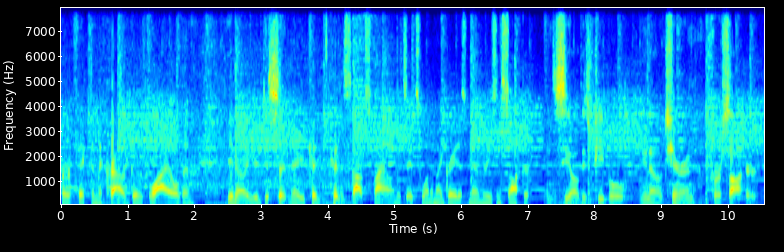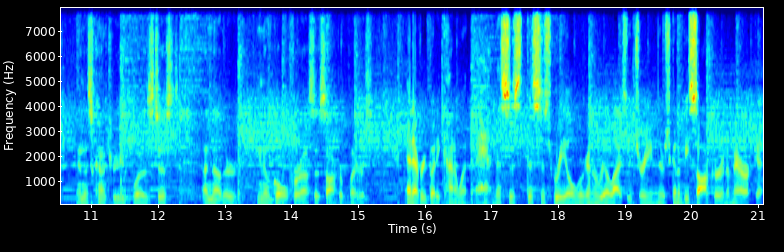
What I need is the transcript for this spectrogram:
perfect, and the crowd goes wild. And you know, you're just sitting there. You could, couldn't stop smiling. It's, it's one of my greatest memories in soccer. And to see all these people, you know, cheering for soccer in this country was just another, you know, goal for us as soccer players. And everybody kind of went, man, this is this is real. We're going to realize a dream. There's going to be soccer in America.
